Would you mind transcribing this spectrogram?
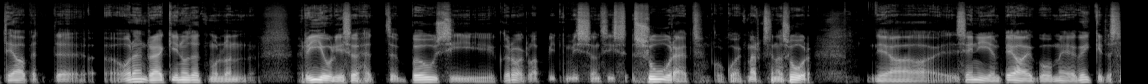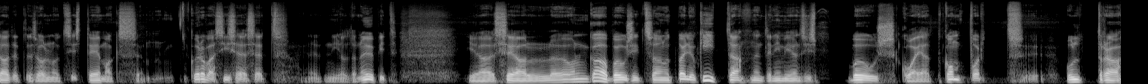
teab, et eh, olen rääkinud, et mul on riiulis ühed Bose'i kõrvaklapid, mis on siis suured, kogu aeg märksõna suur. ja seni on peaaegu meie kõikides saadetes olnud siis teemaks kõrvasisesed nii-öelda nööbid ja seal on ka Bose'id saanud palju kiita, nende nimi on siis Bose Quiet Comfort Ultra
